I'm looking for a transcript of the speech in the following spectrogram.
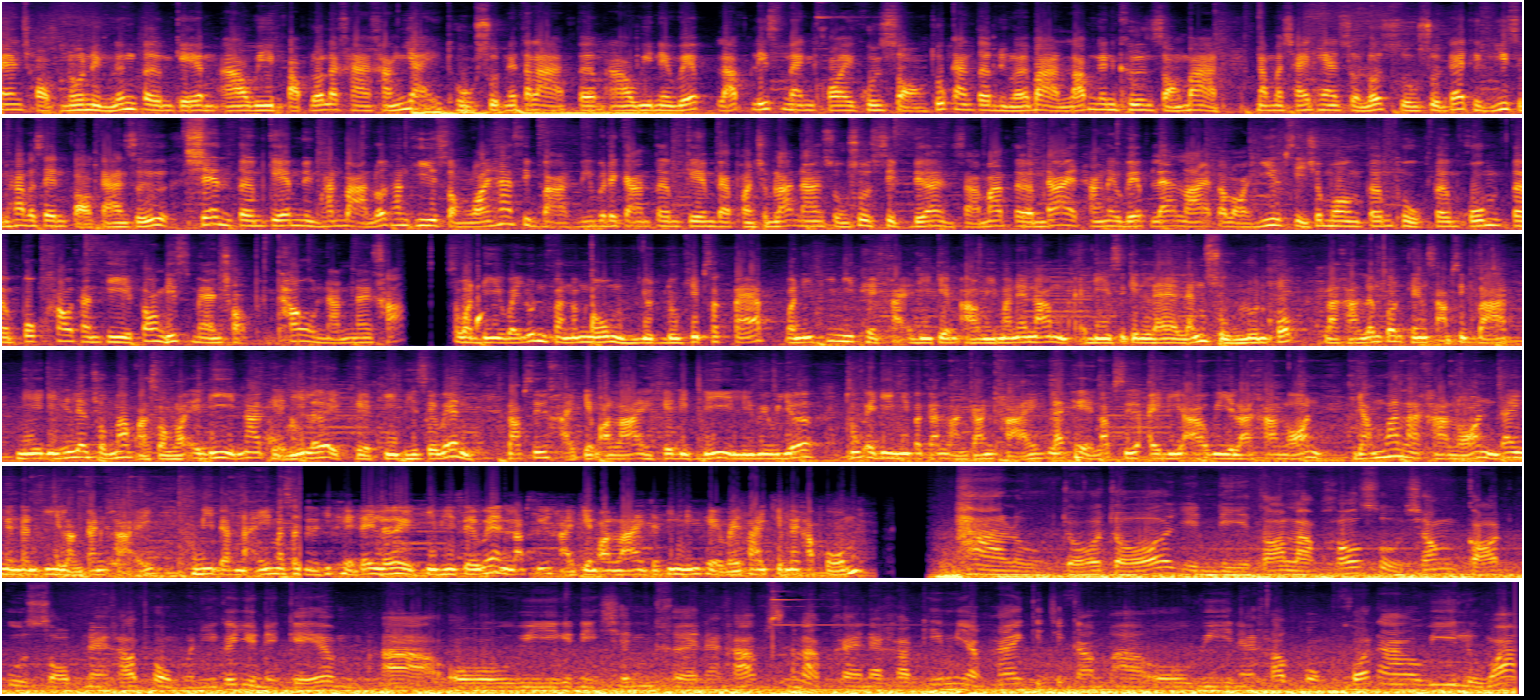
Listman Shop โนหนึ่งเรื่องเติมเกม RV ปรับลดราคาครั้งใหญ่ถูกสุดในตลาดเติม RV ในเว็บรับ Listman Coin คูณ2ทุกการเติม 100 บาท รับเงินคืน 2 บาทนำมาใช้แทนส่วนลดสูงสุดได้ถึง 25%ต่อการซื้อ เช่นเติมเกม 1,000 บาทลดทันที 250 บาท มีบริการเติมเกมแบบผ่อนชำระนานสูงสุด 10 เดือน สามารถเติมได้ทั้งในเว็บและไลน์ตลอด 24 ชั่วโมงเติมถูกเติมคุ้มเติมปุ๊บเข้าทันทีต้อง Listman Shop เท่านั้นนะครับ สวัสดีวัยรุ่นฟันน้ำนม หยุดดูคลิปสักแป๊บ วันนี้พี่มีเพจขายไอดีเกม RV มาแนะนำไอดีสกินแลแลนสูงรุนครบ ราคาเริ่มต้นเพียง 30 บาท มีไอดีให้เลือกชมมากกว่า 200ไอดีหน้าเพจนี้เลย เพจ TP7 รับซื้อขายเกมออนไลน์เครดิตดีรีวิวเยอะ ทุกไอดีมีประกันหลังการขาย และเพจรับซื้อไอดี RV ราคาร้อน ย้ำว่าราคาร้อนได้เงินทันทีหลังการขาย มีแบบไหนมาเสนอที่เพจได้เลย TP7 รับซื้อขายเกมออนไลน์จะทิ้งลิงก์เพจไว้ใต้คลิปนะครับผมฮัลโหลโจโจยินดีต้อนรับเข้าสู่ช่องก็อดอุซบนะครับผมวันนี้ก็อยู่ในเกม ROV กันอีกเช่นเคยนะครับสำหรับใครนะครับที่ไม่อยากให้กิจกรรม ROV นะครับผมโค้ด ROV หรือว่า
